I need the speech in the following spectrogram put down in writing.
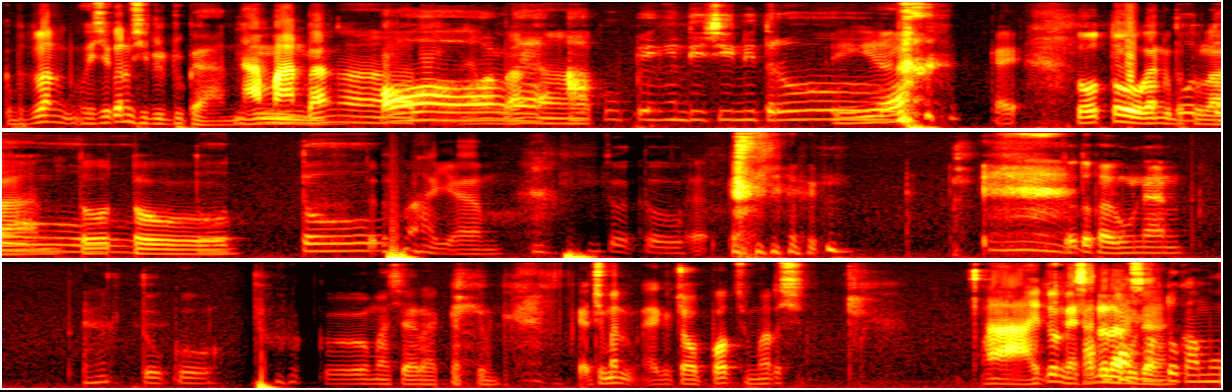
Kebetulan WC kan masih duduk kan? Nyaman Hmm. banget. Oh, nyaman ya, banget. aku pengen di sini terus. iya. Kayak Toto kan kebetulan. Toto. Toto. Tuh, Toto ayam. Tuh, tuh bangunan. Tuku. Ke masyarakat tuh kayak cuman aku copot semua terus nah itu nggak sadar aku waktu kamu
